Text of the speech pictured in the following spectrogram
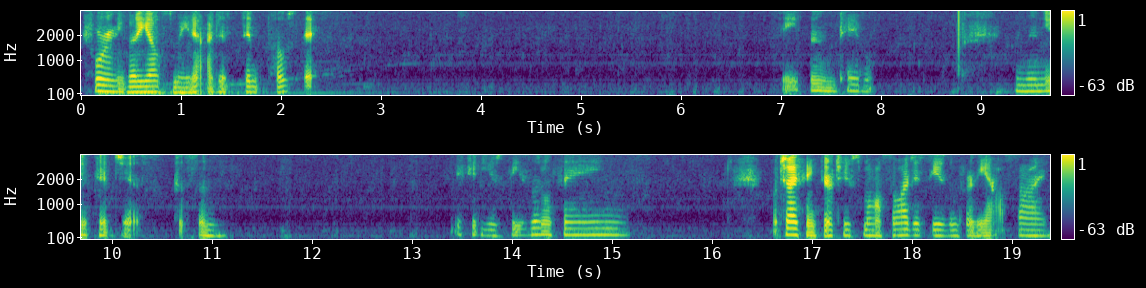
before anybody else made it. I just didn't post it. See, boom, table. And then you could just put some, you could use these little things, which I think they're too small, so I just use them for the outside.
